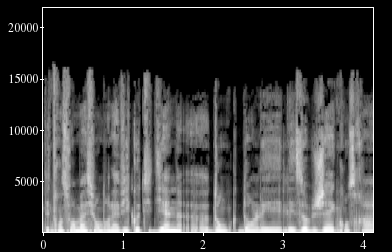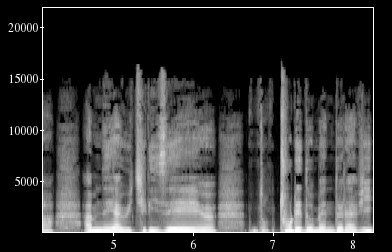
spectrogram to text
des transformations dans la vie quotidienne, euh, donc dans les, objets qu'on sera amené à utiliser, euh, dans tous les domaines de la vie.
